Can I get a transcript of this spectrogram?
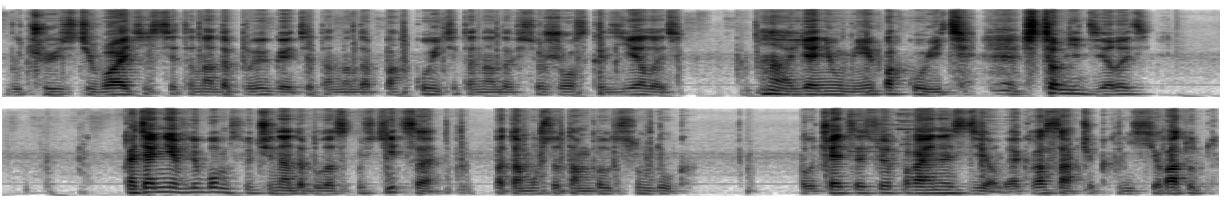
Вы что, издеваетесь? Это надо прыгать, это надо паркурить, это надо все жестко делать. Я не умею паркурить. Что мне делать? Хотя мне в любом случае надо было спуститься, потому что там был сундук. Получается, я все правильно сделал. Я красавчик. Нихера тут...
